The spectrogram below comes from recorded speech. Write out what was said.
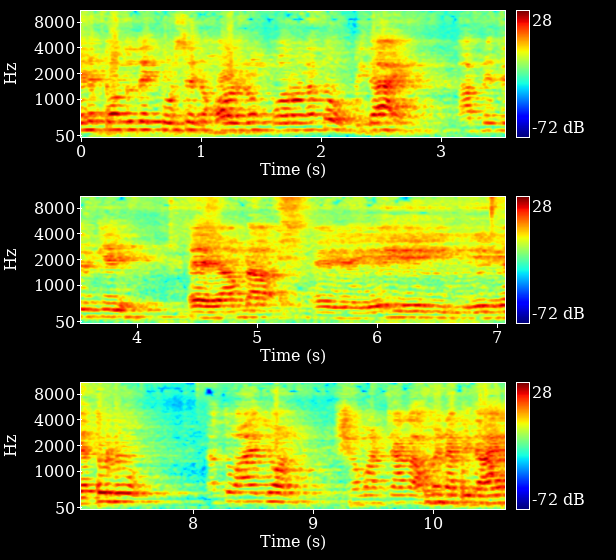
এনে পদত্যাগ করছেন, হল বড় না তো, বিদায়। আপনাদেরকে আমরা এত লোক এত আয়োজন, সবার জায়গা হবে না বিদায়।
